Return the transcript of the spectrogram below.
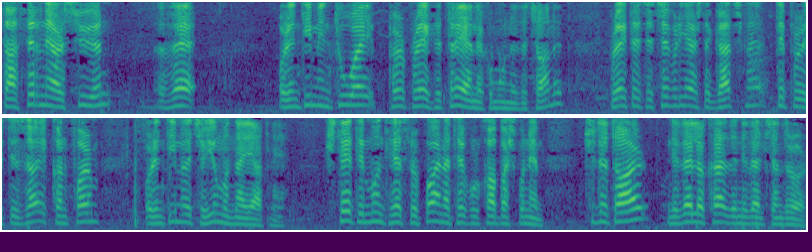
ta thirrni arsyen dhe orientimin tuaj për projekte të reja në komunën e Deçanit, projekte që qeveria është e gatshme t'i prioritizojë konform orientimeve që ju mund të na japni. Shteti mund të hecë përpara atëherë kur ka bashkëpunim, Qytetarë, nivel lokal dhe nivel qendror.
